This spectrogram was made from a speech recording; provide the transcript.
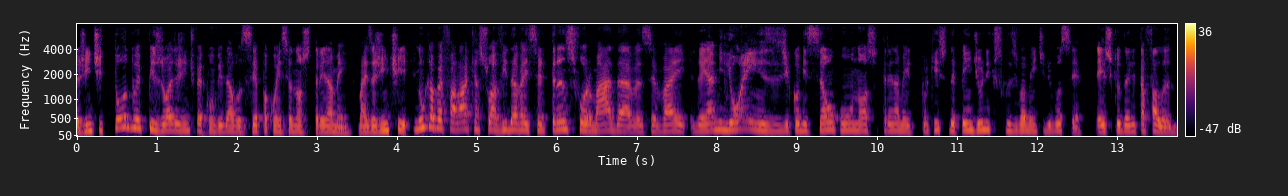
A gente, todo episódio, a gente vai convidar você para conhecer o nosso treinamento. Mas a gente nunca vai falar que a sua vida vai ser transformada, você vai ganhar milhões de comissão com o nosso treinamento, porque isso depende única e exclusivamente de você. É isso que o Dani tá falando.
